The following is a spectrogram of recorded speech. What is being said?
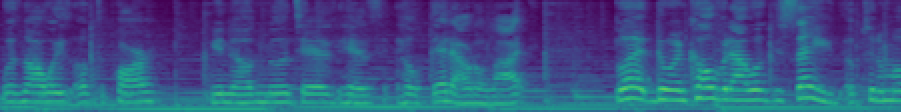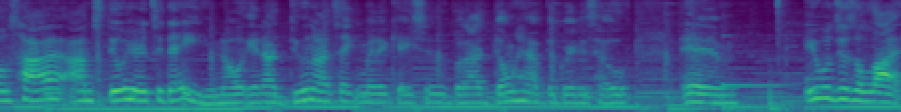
wasn't always up to par. You know, the military has helped that out a lot. But during COVID, I would say, up to the most high, I'm still here today, you know, and I do not take medications, but I don't have the greatest health. And it was just a lot.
